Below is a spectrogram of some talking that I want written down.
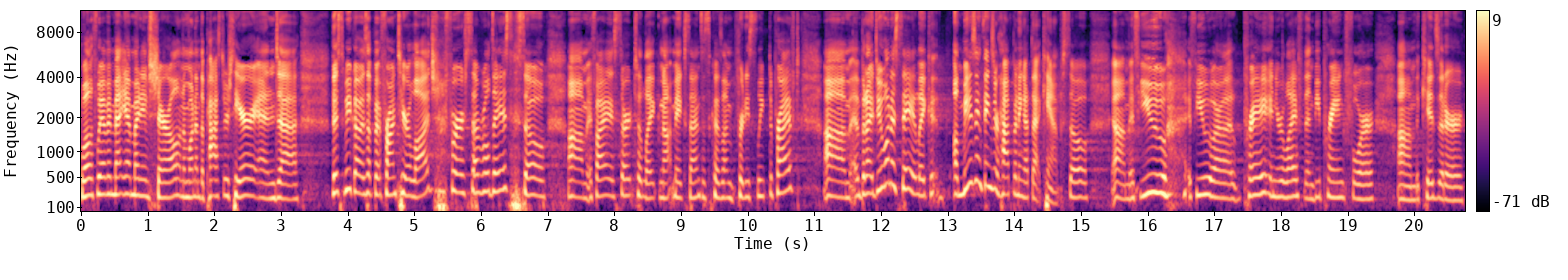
Well, if we haven't met yet, my name's Cheryl, and I'm one of the pastors here. And uh, this week I was up at Frontier Lodge for several days. So um, if I start to like not make sense, it's because I'm pretty sleep deprived. Um, but I do want to say, like, amazing things are happening at that camp. So um, if you if you uh, pray in your life, then be praying for um, the kids that are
